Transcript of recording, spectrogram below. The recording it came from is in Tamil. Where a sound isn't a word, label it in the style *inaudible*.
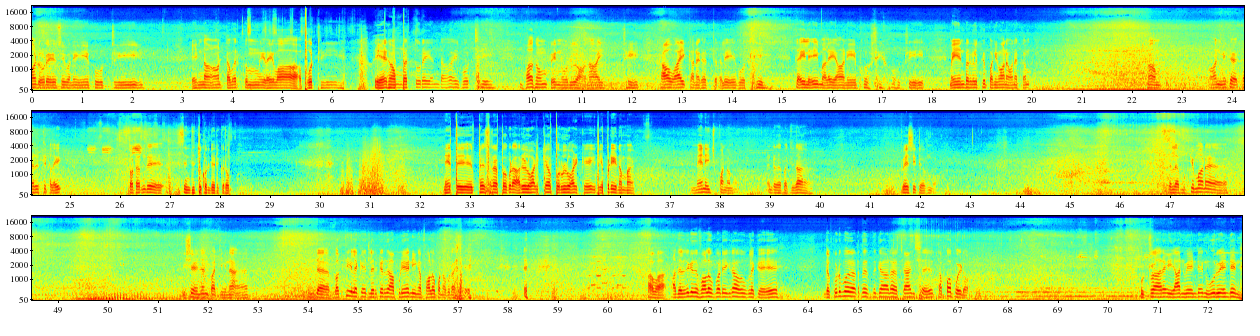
நாடுடைய சிவனே போற்றி. எந்நாட்டவர்க்கும் இறைவா போற்றி. ஏகம்பத்துரையந்தாய் போற்றி. பாகம் பெண் ஒரு ஆனாய் போற்றி. காவாய் கனகத்திரளே போற்றி. கைலை மலையானே போற்றி போற்றி. மெய்யன்பர்களுக்கு பணிவான வணக்கம். நாம் ஆன்மீக கருத்துக்களை தொடர்ந்து சிந்தித்து கொண்டிருக்கிறோம். நேற்று பேசுகிறப்ப கூட அருள் வாழ்க்கை பொருள் வாழ்க்கை இது எப்படி நம்ம மேனேஜ் பண்ணணும் என்றதை பற்றி தான் பேசிகிட்டு இருந்தோம். இதில் முக்கியமான விஷயம் என்னன்னு பார்த்தீங்கன்னா இந்த பக்தி இலக்கியத்தில் இருக்கிறது அப்படியே நீங்கள் ஃபாலோ பண்ணக்கூடாது. ஆமாம் அதில் இருக்கிறது ஃபாலோ பண்ணிங்கன்னா உங்களுக்கு இந்த குடும்பம் நடத்துறதுக்கான சான்ஸு தப்பாக போயிடும். உற்றாரை யான் வேண்டேன் ஊர் வேண்டேன்?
